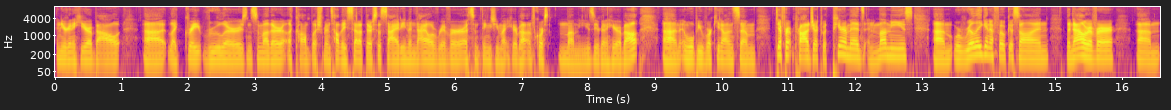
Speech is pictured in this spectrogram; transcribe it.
and you're going to hear about uh, like great rulers and some other accomplishments, how they set up their society in the Nile River, and some things you might hear about. And of course, mummies you're going to hear about. Um, and we'll be working on some different project with pyramids and mummies. Um, we're really going to focus on the Nile River. Um,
